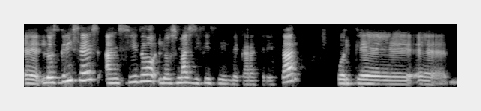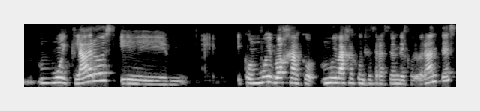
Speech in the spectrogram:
Eh, los grises han sido los más difíciles de caracterizar porque eh, muy claros y y con muy baja, muy baja concentración de colorantes.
